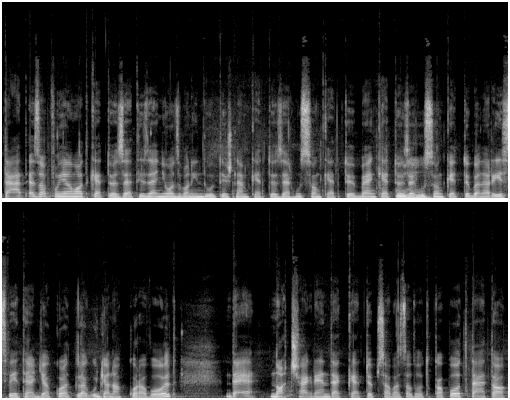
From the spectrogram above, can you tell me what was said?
Tehát ez a folyamat 2018-ban indult, és nem 2022-ben. 2022-ben a részvétel gyakorlatilag ugyanakkora volt, de nagyságrendekkel több szavazatot kapott, tehát a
